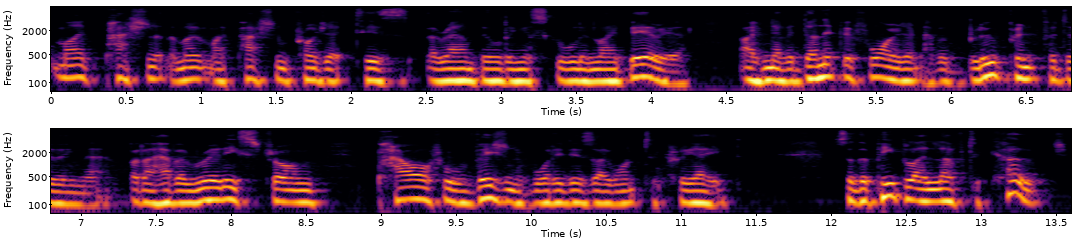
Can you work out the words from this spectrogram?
my passion at the moment, my passion project is around building a school in Liberia. I've never done it before. I don't have a blueprint for doing that, but I have a really strong, powerful vision of what it is I want to create. So the people I love to coach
